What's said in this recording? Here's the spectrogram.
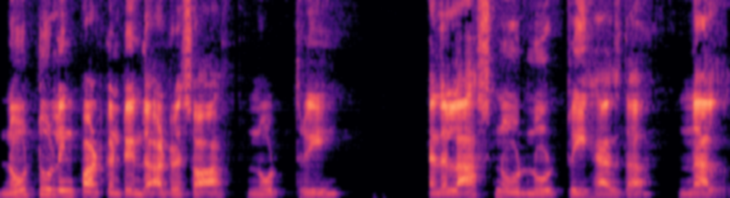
Node 2 link part contain the address of node 3 and the last node node 3 has the null.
